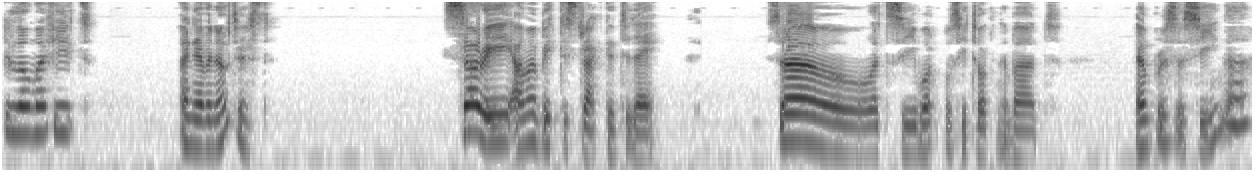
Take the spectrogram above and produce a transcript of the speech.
below my feet? I never noticed. Sorry, I'm a bit distracted today. So, let's see, what was he talking about? Empress Acina?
